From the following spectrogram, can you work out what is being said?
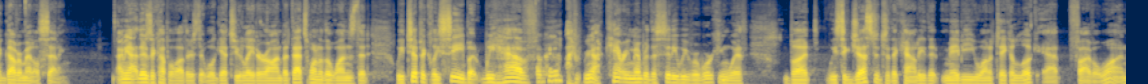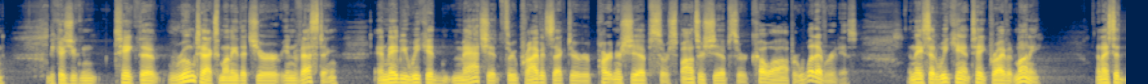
a governmental setting. I mean, there's a couple others that we'll get to later on, but that's one of the ones that we typically see. But we have, okay. I, I can't remember the city we were working with, but we suggested to the county that maybe you want to take a look at 501 because you can take the room tax money that you're investing and maybe we could match it through private sector partnerships or sponsorships or co-op or whatever it is and they said we can't take private money and i said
